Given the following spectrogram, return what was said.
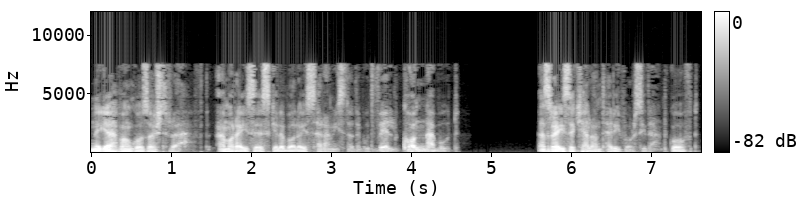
نگهبان گذاشت رفت. اما رئیس اسکله بالای سرم ایستاده بود. ولکن نبود. از رئیس کلانتری پرسیدند. گفت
